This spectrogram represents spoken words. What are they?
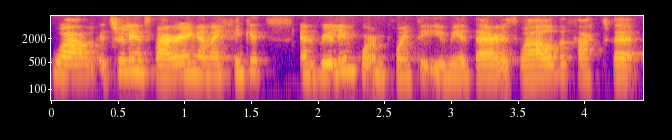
Wow, it's really inspiring. And I think it's a really important point that you made there as well the fact that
